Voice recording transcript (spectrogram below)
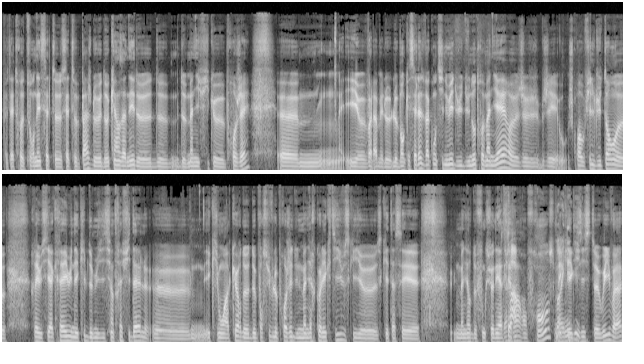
peut-être tourner cette, cette page de, de 15 années de, de, magnifiques euh, projets. Euh, et euh, voilà, mais le, le banquet céleste va continuer d'une autre manière. Je, je crois au fil du temps euh, réussi à créer une équipe de musiciens très fidèles euh, et qui ont à cœur de, de poursuivre le projet d'une manière collective, ce qui, euh, ce qui est assez une manière de fonctionner assez rare. en France, mais qui existe. Oui, voilà,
